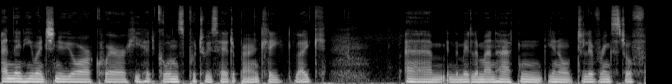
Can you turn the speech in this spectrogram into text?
and then he went to New York where he had guns put to his head apparently, like um, in the middle of Manhattan, you know, delivering stuff.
